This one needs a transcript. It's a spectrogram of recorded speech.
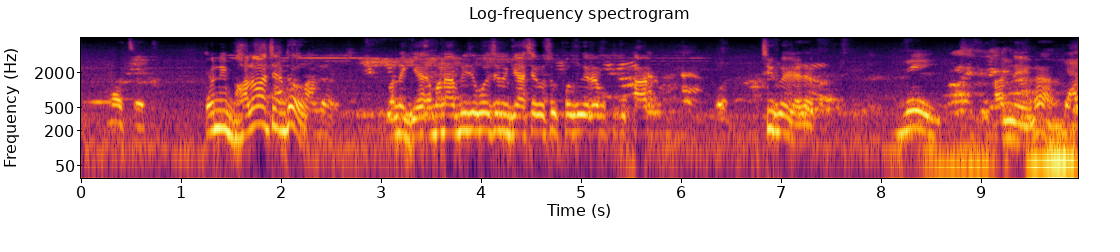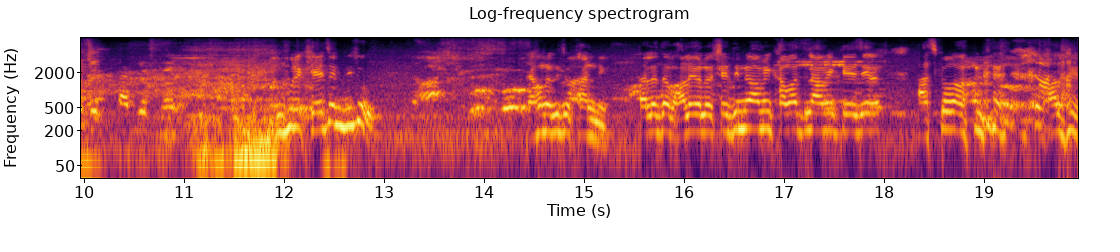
হ্যাঁ। আচ্ছা আচ্ছা। এমনি ভালো আছেন তো? মানে মানে আপনি যে বলছিলেন গ্যাসের ওষুধ ফষুধ এরকম কিছু খান হ্যাঁ, ঠিক হয়ে গেছে নেই। আর নেই না? দুপুরে খেয়েছেন কিছু? এখনও কিছু খাননি। তাহলে তো ভালোই হলো। সেদিনও আমি খাবার দিলাম আমি খেয়েছি আজকেও আমাকে ভালোই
